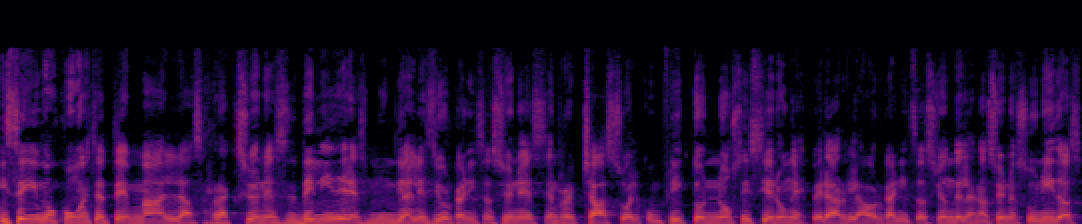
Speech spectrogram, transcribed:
Y seguimos con este tema. Las reacciones de líderes mundiales y organizaciones en rechazo al conflicto no se hicieron esperar. La Organización de las Naciones Unidas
